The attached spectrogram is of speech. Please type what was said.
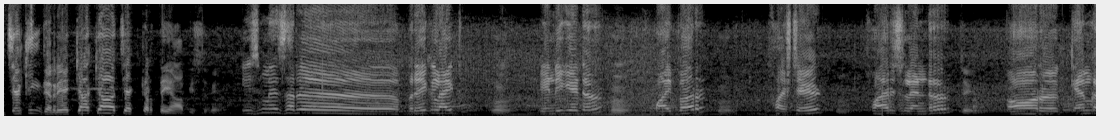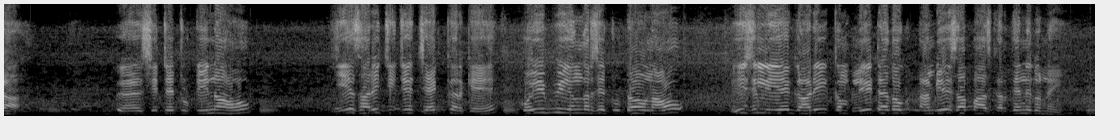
चेकिंग कर रहे हैं क्या क्या चेक करते हैं आप इसमें? इसमें sir brake light indicator wiper first aid fire cylinder और कैमरा सीटें टूटी ना हो हम्म। ये सारी चीज़ें चेक करके हम्म। कोई भी अंदर से टूटा ना हो इसलिए गाड़ी कंप्लीट है तो एम्बियस आप पास करते हैं नहीं तो नहीं। हम्म।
